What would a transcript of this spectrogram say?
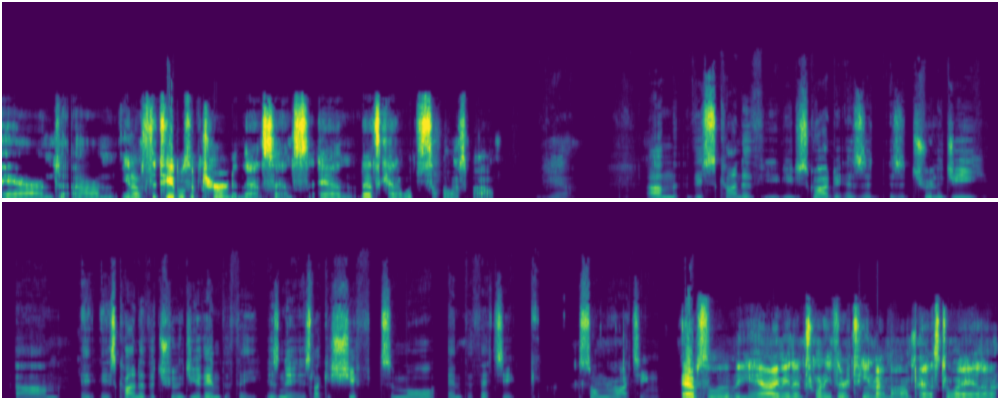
and um, you know the tables have turned in that sense, and that's kind of what the song's about. Yeah. Um, this kind of you, you, described it as a as a trilogy um, it, it's kind of a trilogy of empathy, isn't it? It's like a shift to more empathetic songwriting. Absolutely, yeah. I mean, in 2013, my mom passed away, and uh,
